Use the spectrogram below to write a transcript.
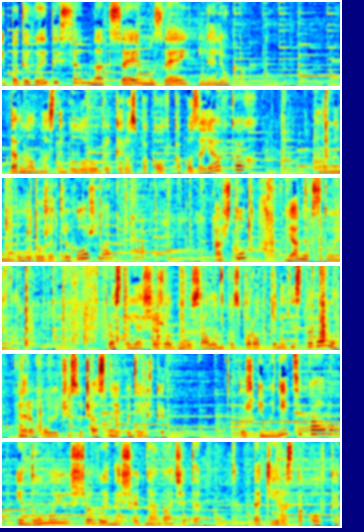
і подивитися на цей музей ляльок. Давно в нас не було рубрики розпаковка по заявках, але мені було дуже тривожно. Аж тут я не встояла. Просто я ще жодну русалоньку з коробки не діставала, не рахуючи сучасної одільки. Тож і мені цікаво, і думаю, що ви не щодня бачите такі розпаковки.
